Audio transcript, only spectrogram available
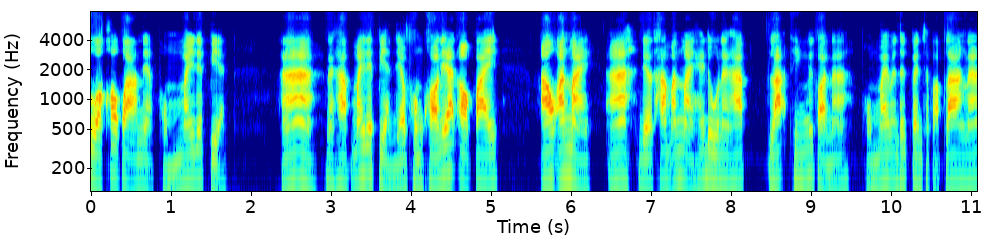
ตัวข้อความเนี่ยผมไม่ได้เปลี่ยนอ่านะครับ ไม่ได้เปลี่ยนเดี๋ยวผมขออนุญาตออกไปเอาอันใหม่อ่าเดี๋ยวทำอันใหม่ให้ดูนะครับ ละทิ้งไปก่อนนะ ผมไม่บันทึกเป็นฉบับล่างนะ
